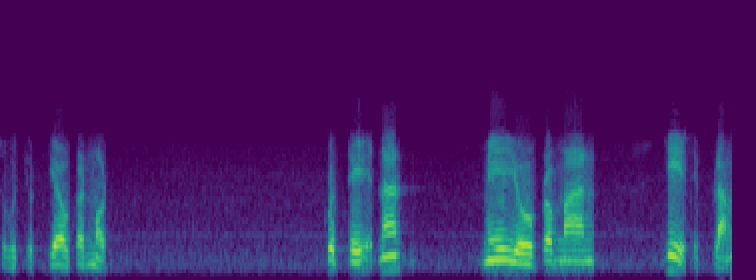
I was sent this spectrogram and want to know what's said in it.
สู่จุดเดียวกันหมด กุฏินั้นมีอยู่ประมาณยี่สิบหลัง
